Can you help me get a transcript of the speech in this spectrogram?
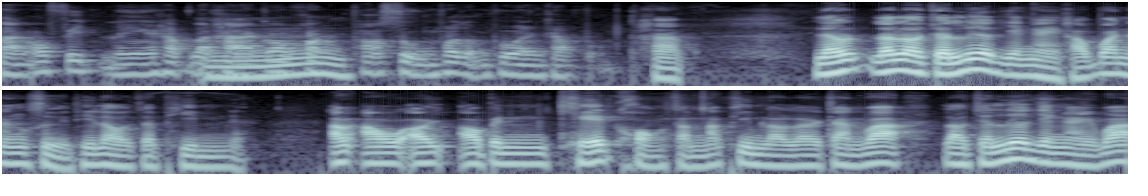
ต่างออฟฟิศอะไรเงี้ยครับ ราคาก็พอพอสูงพอสมควรครับผมครับ แล้วแล้วเราจะเลือกยังไงครับว่าหนังสือที่เราจะพิมพ์เนี่ยเอาเอาเอาเอาเป็นเคสของสำนักพิมพ์เราแล้วกันว่า เราจะเลือกยังไงว่า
